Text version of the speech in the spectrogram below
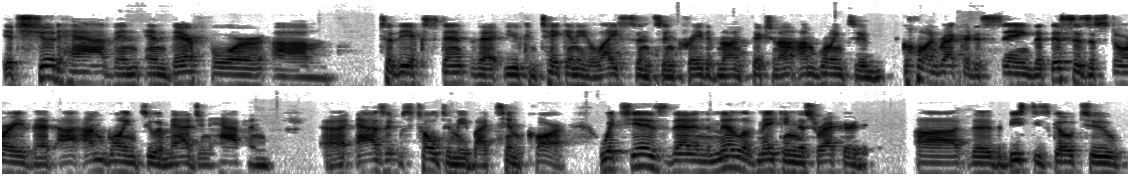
it should have, and and therefore, um, to the extent that you can take any license in creative nonfiction, I, am going to go on record as saying that this is a story that I, am going to imagine happened uh, as it was told to me by Tim Carr, which is that in the middle of making this record, uh, the the Beasties go to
